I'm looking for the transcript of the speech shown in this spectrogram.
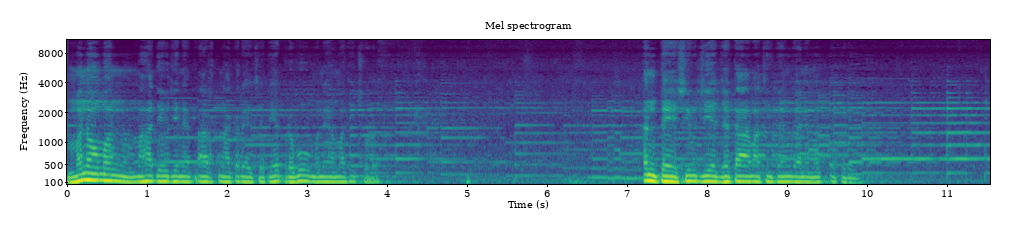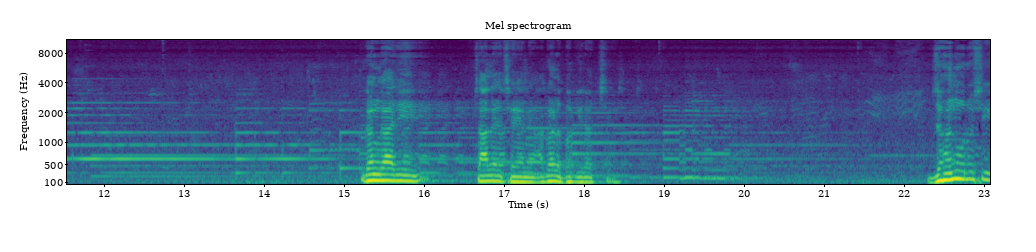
મનોમન મહાદેવજીને પ્રાર્થના કરે છે કે પ્રભુ, મને આમાંથી છોડો. અંતે શિવજીએ જટામાંથી ગંગાને મુક્ત કરી ગંગાજી ચાલે છે અને આગળ ભગીરથ છે. જહનુ ઋષિ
